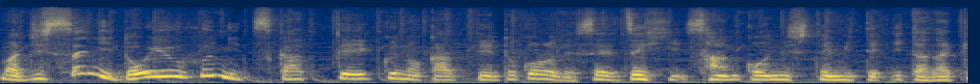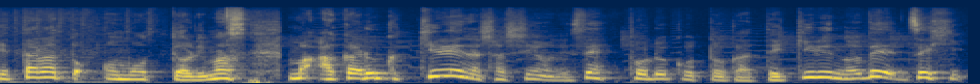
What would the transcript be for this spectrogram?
まあ、実際にどういう風に使っていくのかっていうところですね、ぜひ参考にしてみていただけたらと思っております。まあ、明るく綺麗な写真をですね、撮ることができるので、ぜひ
